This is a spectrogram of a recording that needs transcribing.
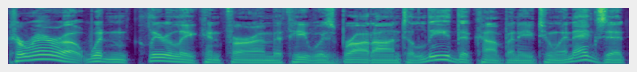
Carrera wouldn't clearly confirm if he was brought on to lead the company to an exit,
